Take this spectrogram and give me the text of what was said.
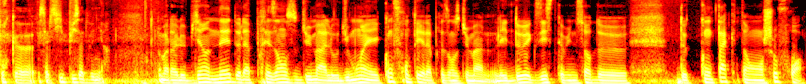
pour que celle-ci puisse advenir. Voilà, le bien naît de la présence du mal, ou du moins est confronté à la présence du mal. Les deux existent comme une sorte de, de contact en chaud-froid.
